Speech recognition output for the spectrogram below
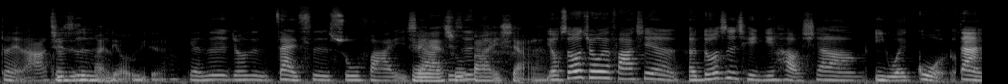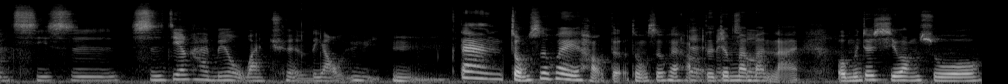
对啦，其实是蛮疗愈的啦，也是就是再次抒发一下，抒发一下啦。有时候就会发现很多事情你好像以为过了，但其实时间还没有完全疗愈。嗯，但总是会好的，总是会好的，就慢慢来。我们就希望说，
